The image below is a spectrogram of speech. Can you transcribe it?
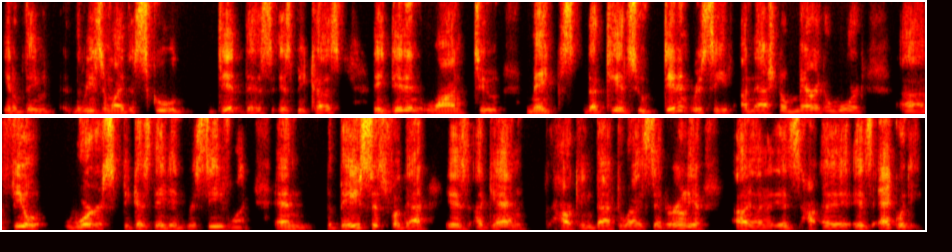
you know, they the reason why the school did this is because they didn't want to make the kids who didn't receive a national merit award uh, feel worse because they didn't receive one. And the basis for that is again harking back to what I said earlier uh, is uh, is equity.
